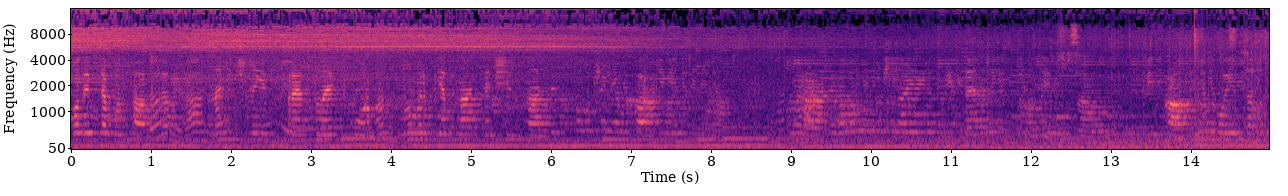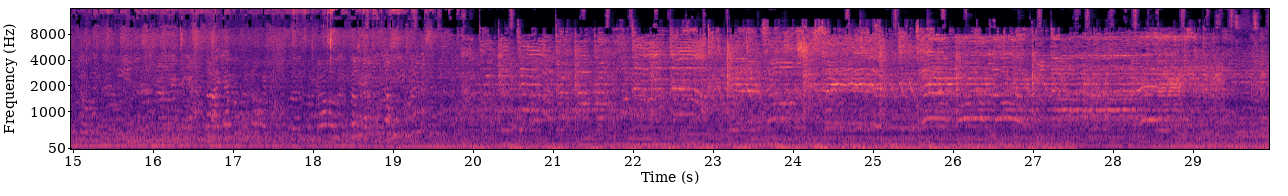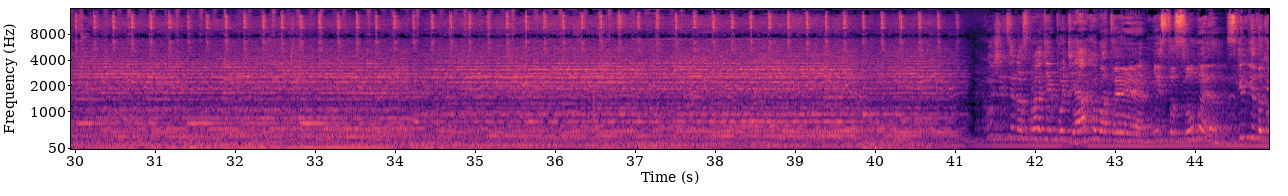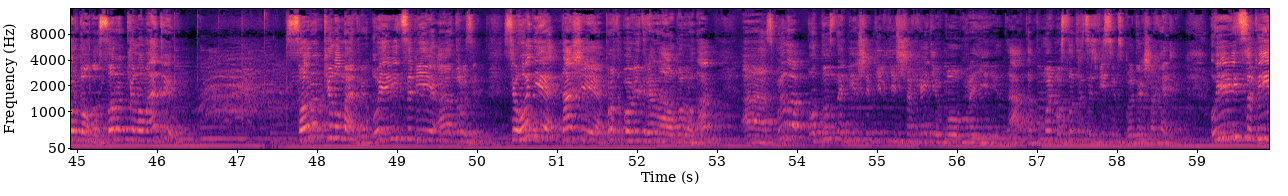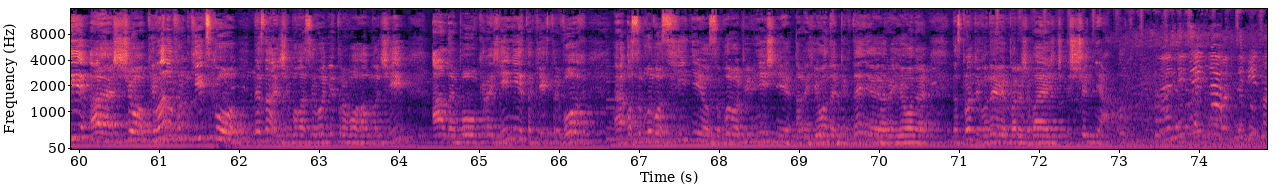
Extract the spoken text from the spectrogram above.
проводиться посадка на нічний експрес Лесь Корбас номер 1516 з полученням Харків Єнісеня. Наразі вона починається з південної сторони вокзалу. Відправлення поїзда о Хочеться подякувати місту Суми. Скільки до кордону? 40 кілометрів? 40 кілометрів. Уявіть собі, е, друзі. Сьогодні наші протиповітряна оборона збила одну з найбільших кількість шахедів по Україні. Да? Там, по-моєму, 138 збитих шахедів. Уявіть собі, е, що в Івано-Франківську не знаю, чи була сьогодні тривога вночі, але по Україні таких тривог, е, особливо східні, особливо північні регіони, південні регіони, насправді вони переживають щодня. Дивіться, дивіться.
